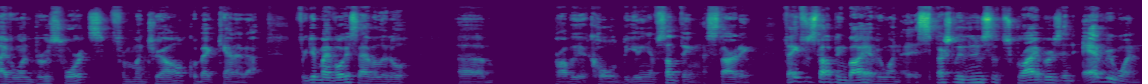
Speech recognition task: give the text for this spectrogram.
Hi everyone, Bruce Schwartz from Montreal, Quebec, Canada. Forgive my voice, I have a little, um, probably a cold beginning of something starting. Thanks for stopping by, everyone, especially the new subscribers and everyone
